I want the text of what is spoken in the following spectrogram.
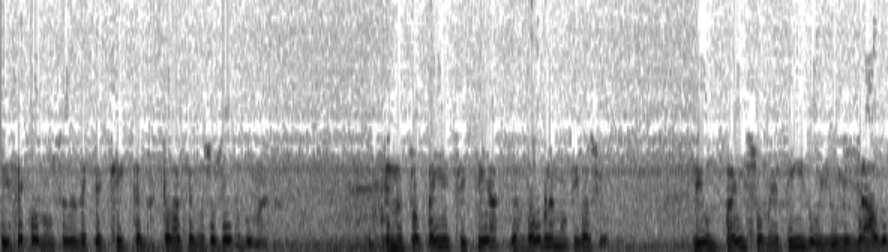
y se conoce desde que existen las clases en la sociedad humana. En nuestro país existía la doble motivación de un país sometido y humillado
